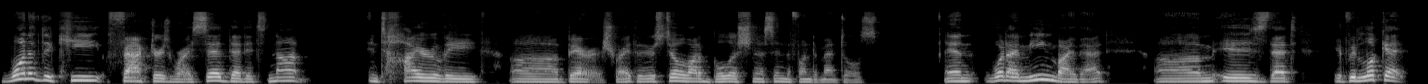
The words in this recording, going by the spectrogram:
one of the key factors where I said that it's not entirely uh, bearish, right? That there's still a lot of bullishness in the fundamentals. And what I mean by that um, is that if we look at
